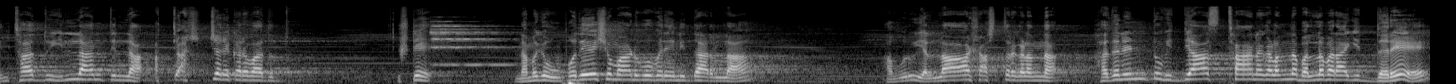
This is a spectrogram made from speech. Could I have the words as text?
ಇಂಥದ್ದು ಇಲ್ಲ ಅಂತಿಲ್ಲ, ಅತ್ಯಾಶ್ಚರ್ಯಕರವಾದದ್ದು. ಇಷ್ಟೇ, ನಮಗೆ ಉಪದೇಶ ಮಾಡುವವರೇನಿದ್ದಾರಲ್ಲ, ಅವರು ಎಲ್ಲ ಶಾಸ್ತ್ರಗಳನ್ನು, ಹದಿನೆಂಟು ವಿದ್ಯಾಸ್ಥಾನಗಳನ್ನು ಬಲ್ಲವರಾಗಿದ್ದರೆ,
